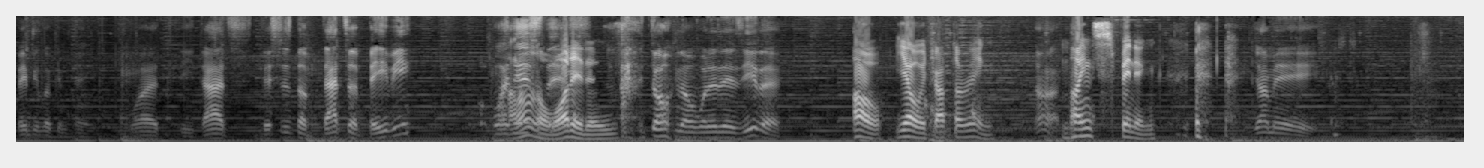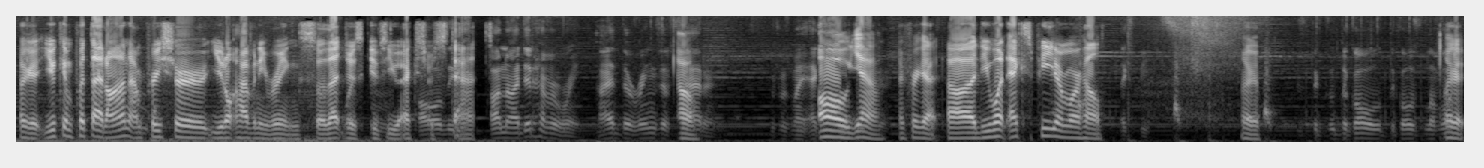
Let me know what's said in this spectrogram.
Baby looking thing. What the? That's this is the that's a baby. What I don't know this? what it is. I don't know what it is either. Oh, yo, it dropped a ring. Ah, Mine's spinning. yummy. Okay, you can put that on. I'm pretty sure you don't have any rings, so that just gives you extra all these- stats. Oh no, I did have a ring. I had the rings of Oh. Saturn, which was my XP. Oh yeah, I forget. Uh, do you want XP or more health? XP. Okay, The, the goal, the goal's level. okay.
